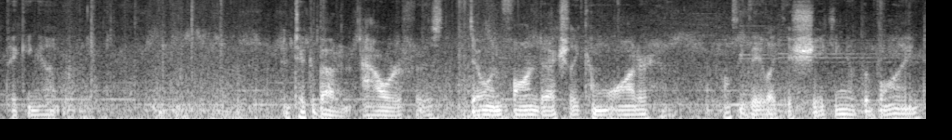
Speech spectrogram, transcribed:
picking up. It took about an hour for this doe and fawn to actually come water. I don't think they like the shaking of the blind.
